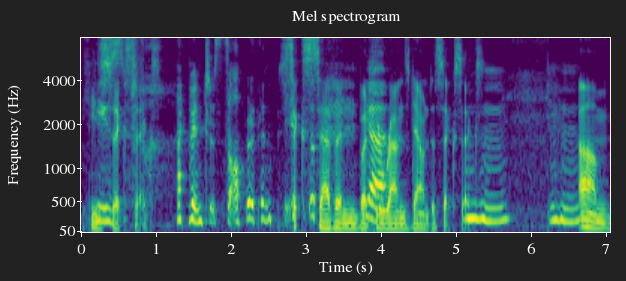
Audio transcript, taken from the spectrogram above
He's, He's- six six, five inches taller than you. six seven, but Yeah. he rounds down to six six. Mhm. Mhm. Um,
